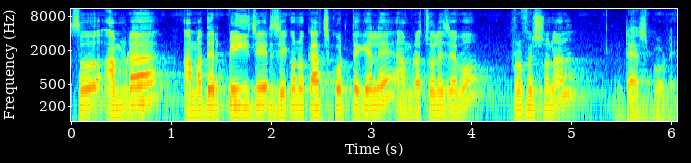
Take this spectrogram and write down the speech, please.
সো আমরা আমাদের পেজের যে কোনো কাজ করতে গেলে আমরা চলে যাব প্রফেশনাল ড্যাশবোর্ডে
